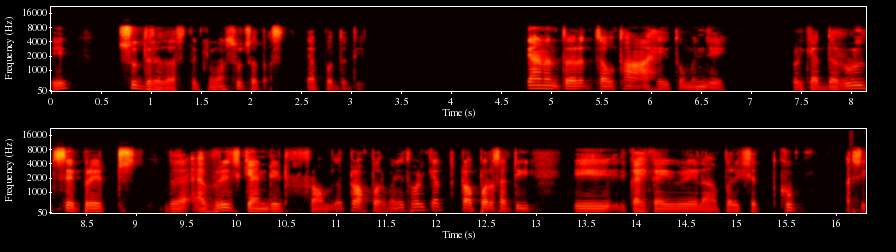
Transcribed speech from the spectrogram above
ते सुधरत असतं किंवा सुचत असतं त्या पद्धतीत. त्यानंतर चौथा आहे तो म्हणजे थोडक्यात the rule separate the average candidate from the topper म्हणजे थोडक्यात टॉपरसाठी हे काही काही वेळेला परीक्षेत खूप असे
